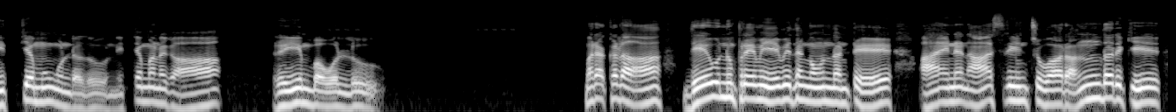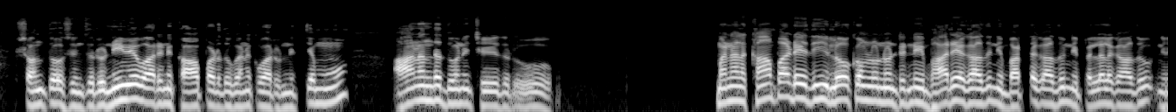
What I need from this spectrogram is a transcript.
నిత్యము ఉండదు. నిత్యం అనగా రెయింబవళ్ళు. మరి అక్కడ దేవుని ప్రేమ ఏ విధంగా ఉందంటే ఆయనను ఆశ్రయించు వారు అందరికీ సంతోషించరు నీవే వారిని కాపాడదు కనుక వారు నిత్యము ఆనంద ధ్వని చేయుదురు. మనల్ని కాపాడేది ఈ లోకంలో ఉన్నట్టు నీ భార్య కాదు నీ భర్త కాదు నీ పిల్లలు కాదు నీ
